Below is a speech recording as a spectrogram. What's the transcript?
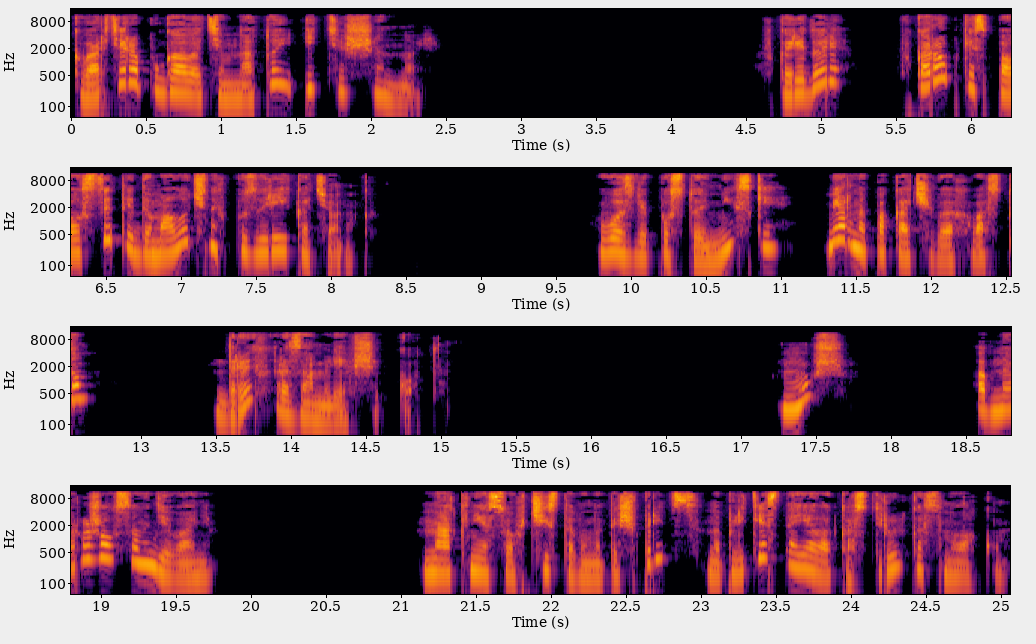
Квартира пугала темнотой и тишиной. В коридоре в коробке спал сытый до молочных пузырей котенок. Возле пустой миски, мерно покачивая хвостом, дрых разомлевший кот. Муж обнаружился на диване. На окне сох чисто вымытый шприц, на плите стояла кастрюлька с молоком.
